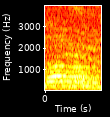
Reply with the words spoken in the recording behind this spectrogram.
Gracias.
